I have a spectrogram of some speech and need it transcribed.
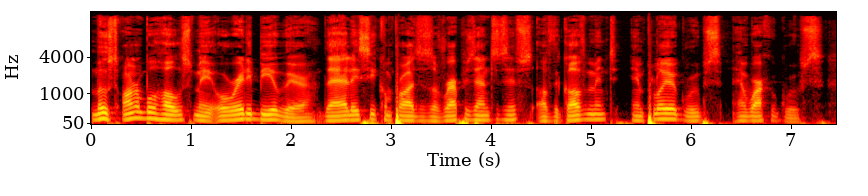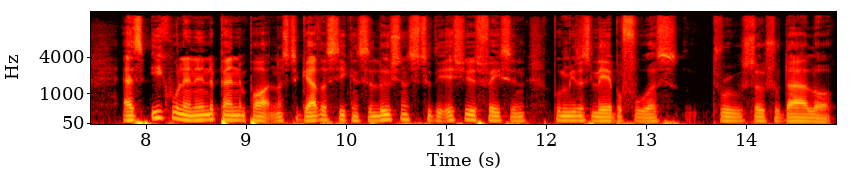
most honorable host may already be aware, the LAC comprises of representatives of the government, employer groups, and worker groups as equal and independent partners together seeking solutions to the issues facing Bermuda's labor force through social dialogue.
